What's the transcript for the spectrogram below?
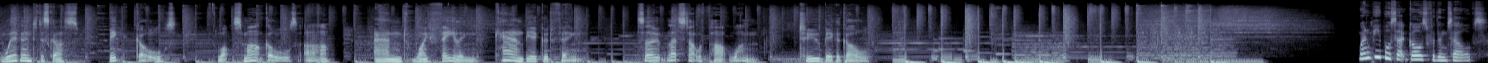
We're going to discuss big goals, what SMART goals are, and why failing can be a good thing. So let's start with part one too big a goal. When people set goals for themselves,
